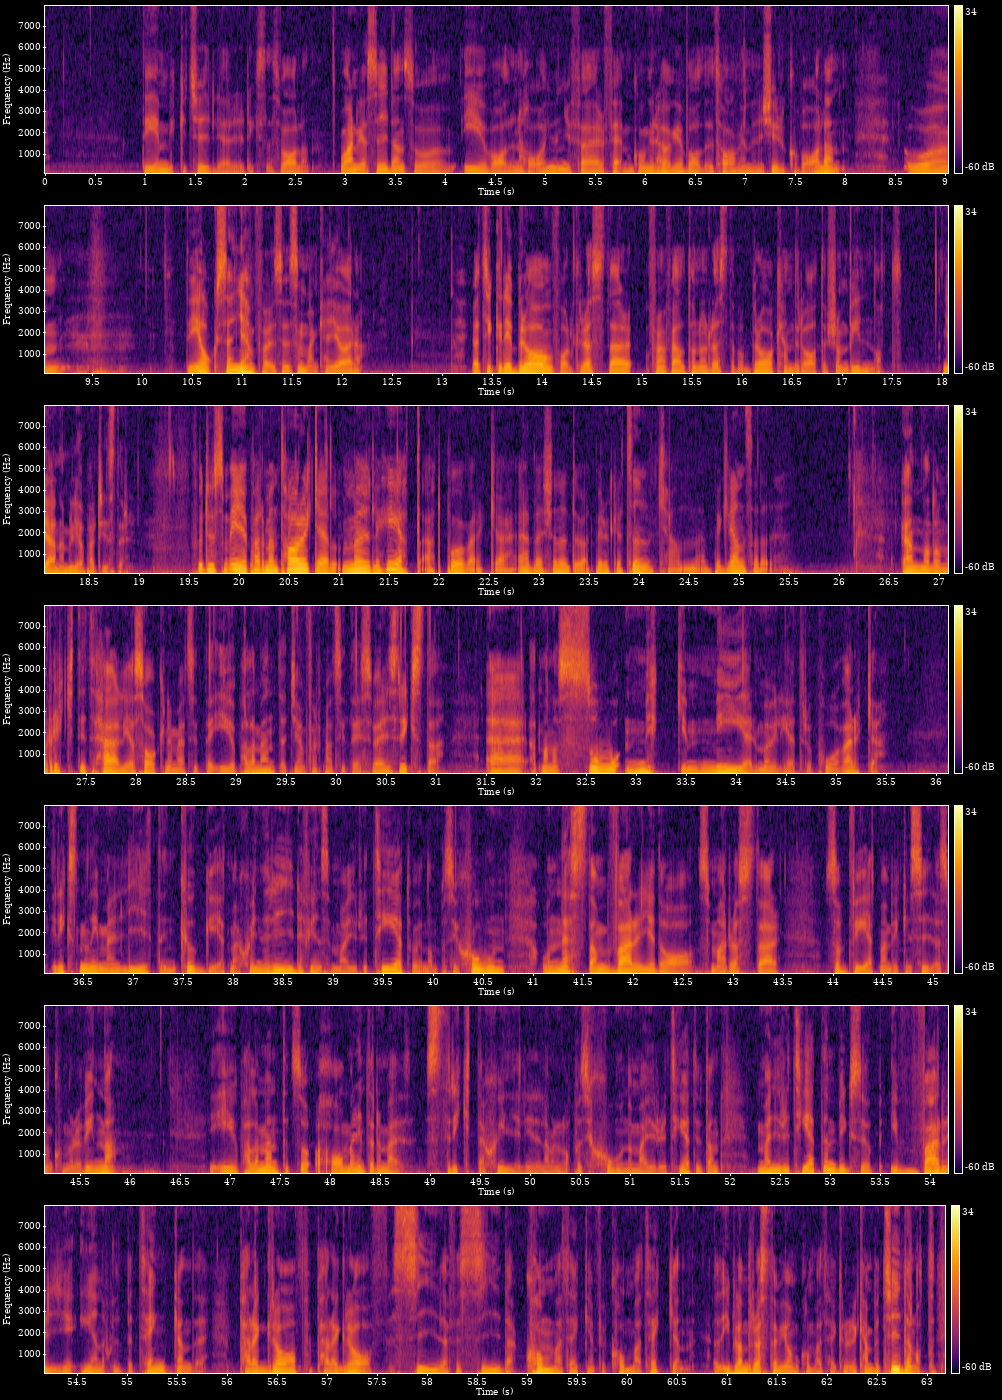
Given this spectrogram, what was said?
Det är mycket tydligare i riksdagsvalen. Å andra sidan så EU-valen har ju ungefär fem gånger högre valdeltagande än kyrkovalen. Och det är också en jämförelse som man kan göra. Jag tycker det är bra om folk röstar, framförallt om de röstar på bra kandidater som vill något. Gärna miljöpartister. Får du som EU-parlamentariker möjlighet att påverka eller känner du att byråkratin kan begränsa dig? En av de riktigt härliga sakerna med att sitta i EU-parlamentet jämfört med att sitta i Sveriges riksdag är att man har så mycket mer möjligheter att påverka. I riksdagen är man en liten kugge i ett maskineri, det finns en majoritet och en opposition och nästan varje dag som man röstar så vet man vilken sida som kommer att vinna. I EU-parlamentet så har man inte de här strikta skiljelinjerna mellan opposition och majoritet utan majoriteten byggs upp i varje enskilt betänkande. Paragraf för paragraf, sida för sida, kommatecken för kommatecken. Ibland röstar vi om kommatecken och det kan betyda något.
